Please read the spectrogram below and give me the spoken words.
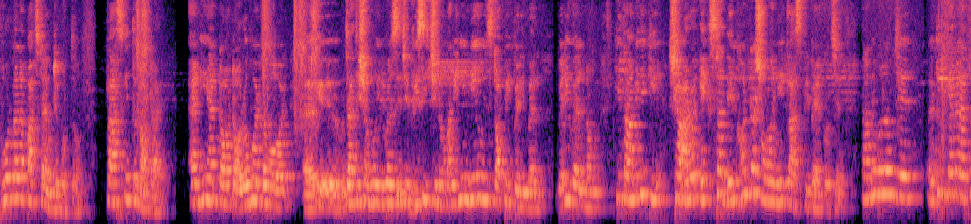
ভোরবেলা পাঁচটায় উঠে পড়তো। ক্লাস কিন্তু নটায়। And he had taught all over the world জাতিসংঘ ইউনিভার্সিটির ভিসি ছিল। মানে he knew his topic very well very well known কিন্তু আমি দেখি সে আরও এক্সট্রা দেড় ঘণ্টা সময় নিয়ে ক্লাস প্রিপেয়ার করছে। তা আমি বললাম যে তুমি কেন এত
